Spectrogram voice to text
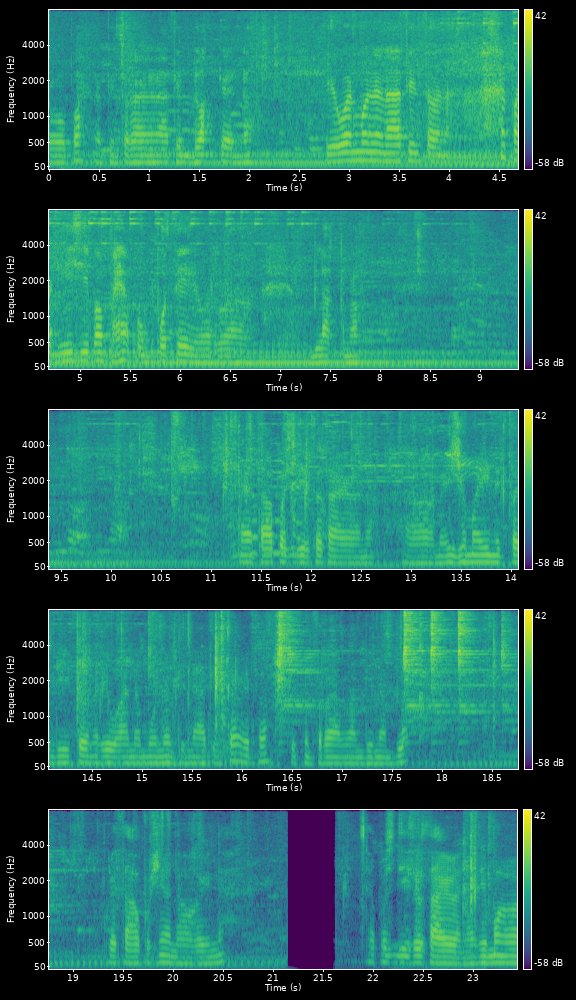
Katropa, napinturahan na natin black yan, no? Iwan muna natin to, no? Pag-iisipan pa yan kung puti or ah, black, no? Kaya tapos dito tayo, no? Ah, medyo mainit pa dito, naiwanan muna din natin to. Ito, pipinturahan lang din ng black. Pagkatapos yan, okay na. Tapos dito tayo, no? Yung mga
